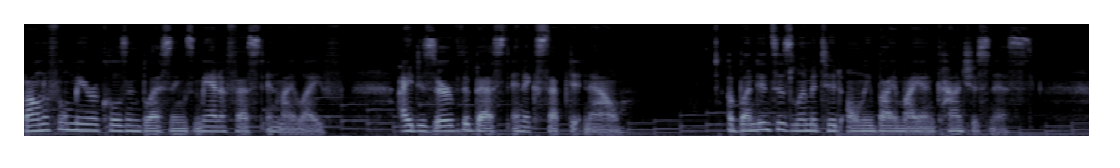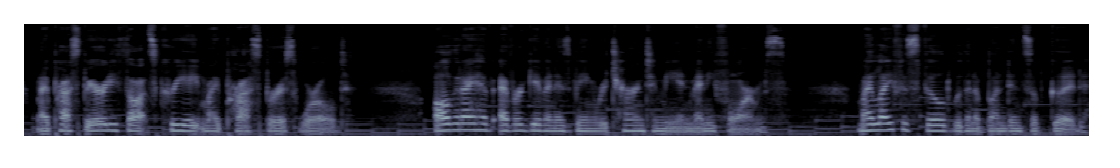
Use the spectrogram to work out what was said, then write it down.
Bountiful miracles and blessings manifest in my life. I deserve the best and accept it now. Abundance is limited only by my unconsciousness. My prosperity thoughts create my prosperous world. All that I have ever given is being returned to me in many forms. My life is filled with an abundance of good.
